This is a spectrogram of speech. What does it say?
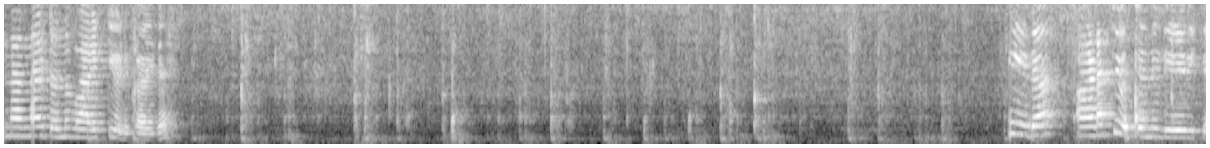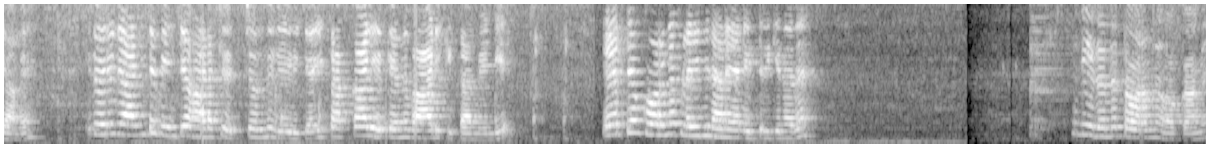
നന്നായിട്ടൊന്ന് വഴറ്റിയെടുക്കാം ഇത്. ഇത് അടച്ചു വെച്ചൊന്ന് വേവിക്കാമേ. ഇതൊരു രണ്ട് മിനിറ്റ് അടച്ചു വെച്ചൊന്ന് വേവിക്കാം. ഈ തക്കാളിയൊക്കെ ഒന്ന് വാടി കിട്ടാൻ വേണ്ടി. ഏറ്റവും കുറഞ്ഞ ഫ്ലെയിമിലാണ് ഞാൻ ഇട്ടിരിക്കുന്നത്. ഇനി ഇതൊന്ന് തുറന്ന് നോക്കാമേ.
